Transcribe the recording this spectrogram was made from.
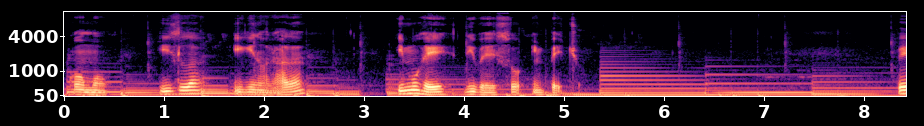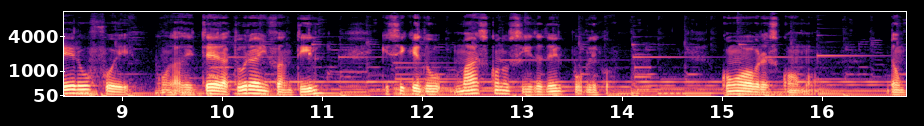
como Isla Ignorada y Mujer Diverso en Pecho. Pero fue con la literatura infantil que se quedó más conocida del público, con obras como Don,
